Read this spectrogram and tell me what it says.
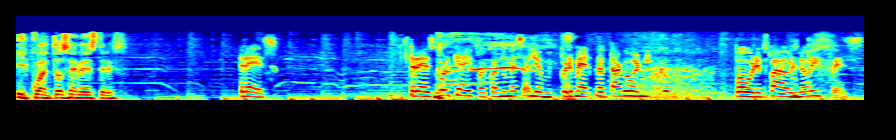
¿Y cuántos semestres? Tres. Tres porque ahí fue cuando me salió mi primer protagónico, pobre Pablo, y pues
